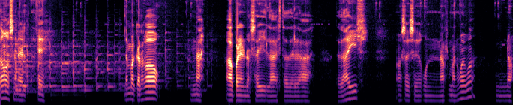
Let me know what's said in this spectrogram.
Estamos en el E. Ya me ha cargado. Nah. Vamos a ponernos ahí la esta de la de DICE. Vamos a ver si hay algún arma nueva. No.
